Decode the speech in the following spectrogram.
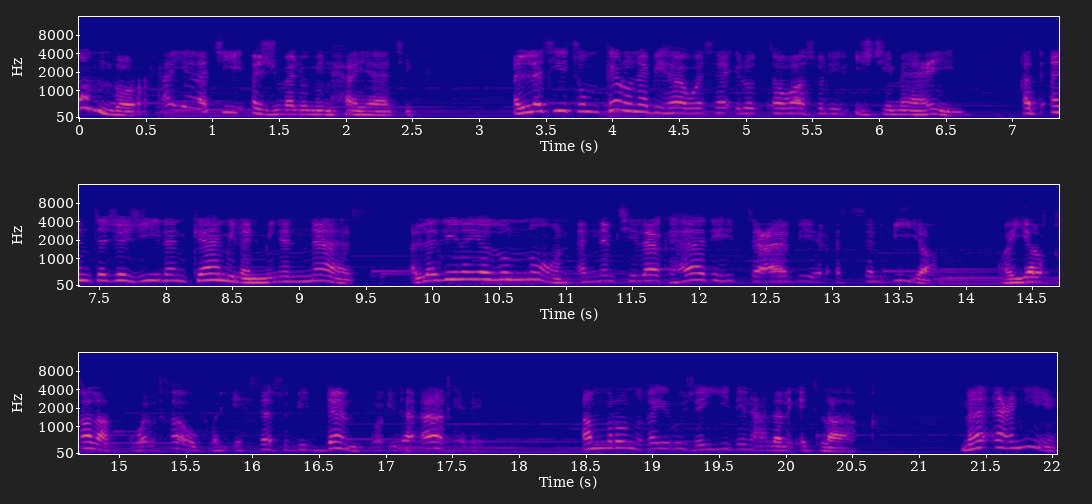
انظر حياتي أجمل من حياتك. التي تمطرنا بها وسائل التواصل الاجتماعي. قد أنتج جيلا كاملا من الناس. الذين يظنون أن امتلاك هذه التعابير السلبية وهي القلق والخوف والإحساس بالذنب وإلى آخره أمر غير جيد على الإطلاق. ما أعنيه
